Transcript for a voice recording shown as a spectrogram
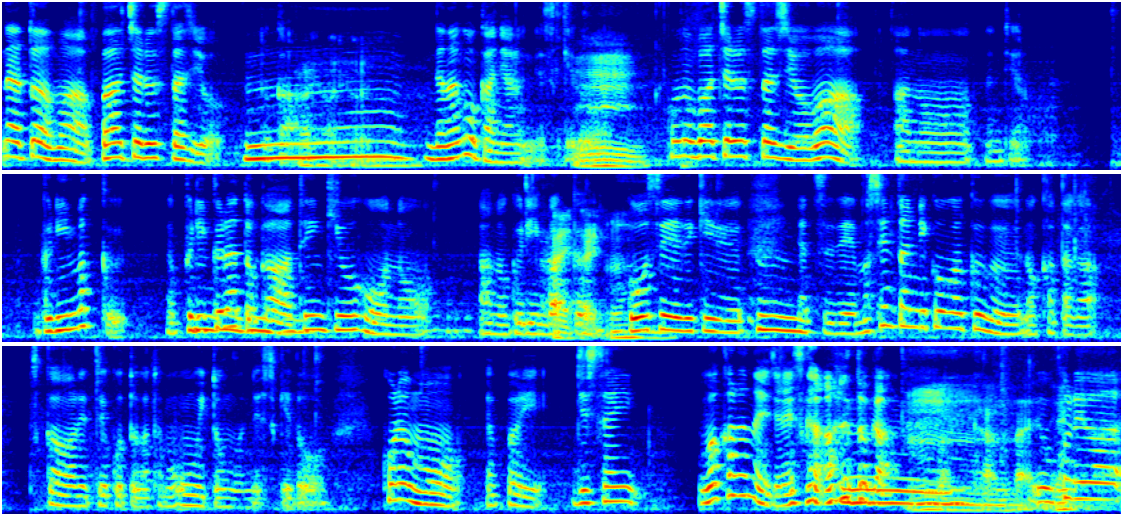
であとはまあバーチャルスタジオとか。ん7号館にあるんですけど、うん。このバーチャルスタジオはあのなんていうの？グリーンバック？プリクラとか天気予報のあのグリーンバック、合成できるうんやつで、まあ、先端理工学部の方が使われてることが多分多いと思うんですけどこれもやっぱり実際にわからないじゃないですかあるとか。でもこねれは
